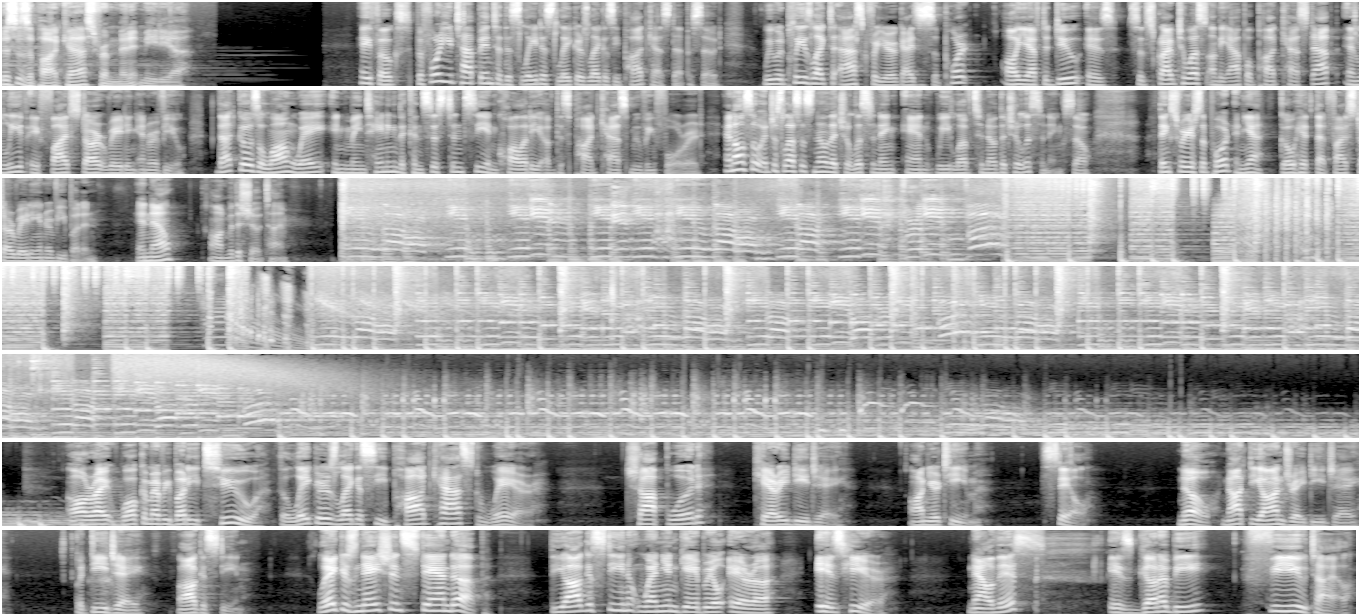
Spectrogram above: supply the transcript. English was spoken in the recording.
This is a podcast from Minute Media. Hey folks, before you tap into this latest Lakers Legacy podcast episode, we would please like to ask for your guys' support. All you have to do is subscribe to us on the Apple Podcast app and leave a five star rating and review. That goes a long way in maintaining the consistency and quality of this podcast moving forward. And also, it just lets us know that you're listening, and we love to know that you're listening. So, thanks for your support, and yeah, go hit that five star rating and review button. And now, on with the showtime. All right, welcome everybody to the Lakers Legacy podcast where Chop Wood, carry DJ on your team. Still. No, not DeAndre DJ, but DJ Augustin. Lakers Nation, stand up. The Augustin Wenyen Gabriel era is here. Now, this is gonna be futile.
